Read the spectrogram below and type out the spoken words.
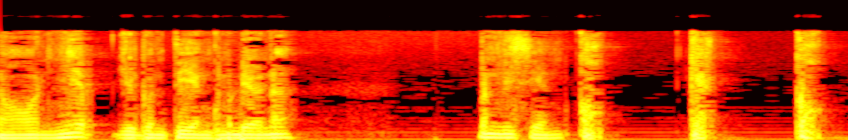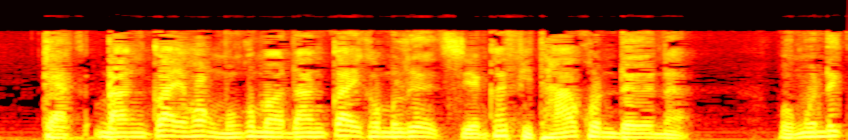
นอนเงียบอยู่บนเตียงคนเดียวนะ มันมีเสียงกอกแกกกอกแกกดังใกล้ห้องผมก็มาดังใกล้เข้ามาเรื่อยเสียงคล้ายฝีเท้าคนเดินอะ ผมก็นึก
